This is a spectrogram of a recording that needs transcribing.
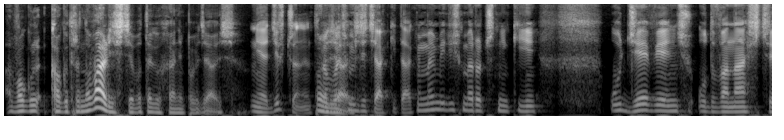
A w ogóle kogo trenowaliście, bo tego chyba nie powiedziałeś. Nie, dziewczyny. Trenowaliśmy dzieciaki, tak. My mieliśmy roczniki U9, U12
